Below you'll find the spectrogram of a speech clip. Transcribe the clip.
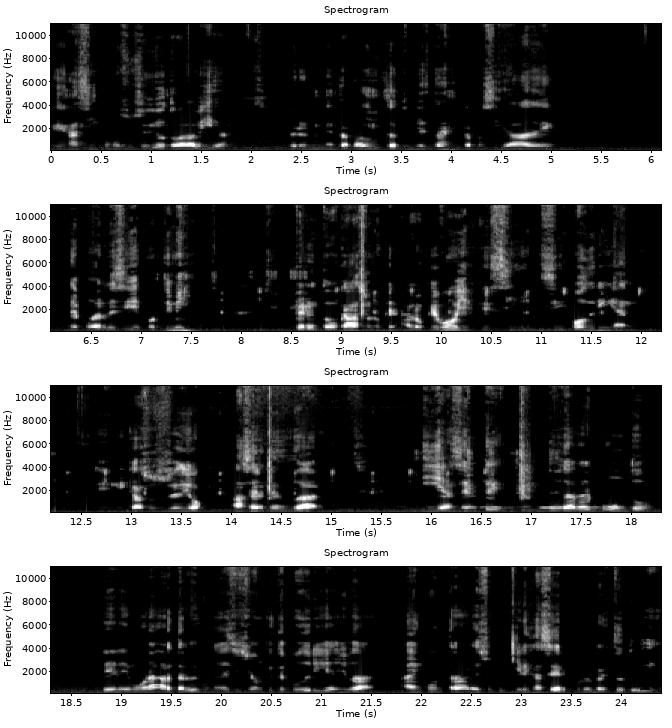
es así como sucedió toda la vida. Pero en una etapa adulta tú ya estás en capacidad de, de poder decidir por ti mismo. Pero en todo caso, a lo que voy es que sí, sí podrían, en mi caso sucedió, hacerte dudar. Y hacerte dudar al punto de demorar tal vez una decisión que te podría ayudar a encontrar eso que quieres hacer por el resto de tu vida.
